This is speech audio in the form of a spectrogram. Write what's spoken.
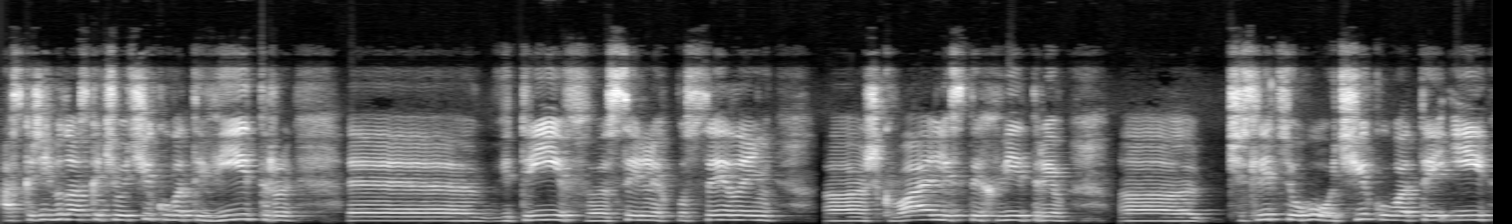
А скажіть, будь ласка, чи очікувати вітр, е, вітрів, е, сильних посилень, е, шквалістих вітрів? Е, чи слід цього очікувати, і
